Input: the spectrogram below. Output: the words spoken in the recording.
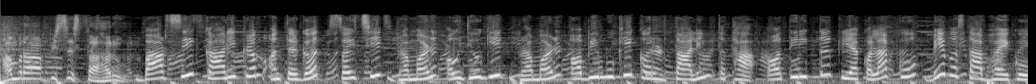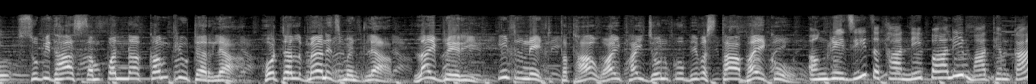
हाम्रा विशेषताहरू। वार्षिक कार्यक्रम अन्तर्गत शैक्षिक भ्रमण औद्योगिक भ्रमण अभिमुखीकरण तालिम तथा अतिरिक्त क्रियाकलापको व्यवस्था भएको। सुविधा सम्पन्न computer lab hotel management lab library internet तथा वाइफाई जोनको व्यवस्था भएको। अङ्ग्रेजी तथा नेपाली माध्यमका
